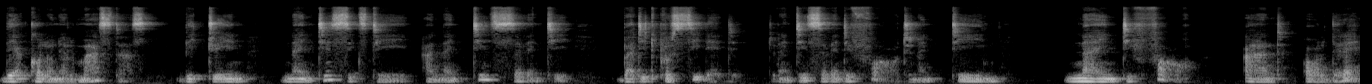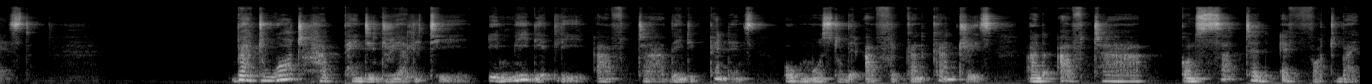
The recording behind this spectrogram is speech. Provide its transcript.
their colonial masters between 1960 and 1970, but it proceeded to 1974 to 1994 and all the rest. But what happened in reality immediately after the independence most of the African countries and after concerted effort by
